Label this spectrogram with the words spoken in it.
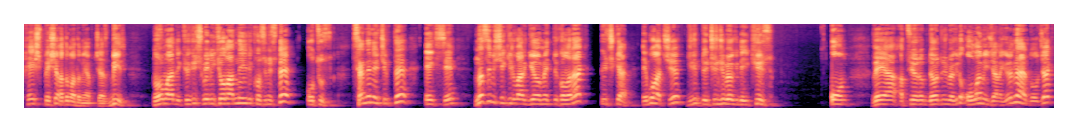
peş peşe adım adım yapacağız. 1. Normalde kök 3 bölü 2 olan neydi kosinüste? 30. Sende ne çıktı? Eksi. Nasıl bir şekil var geometrik olarak? Üçgen. E bu açı gidip de 3. bölgede 210 veya atıyorum 4. bölgede olamayacağına göre nerede olacak?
